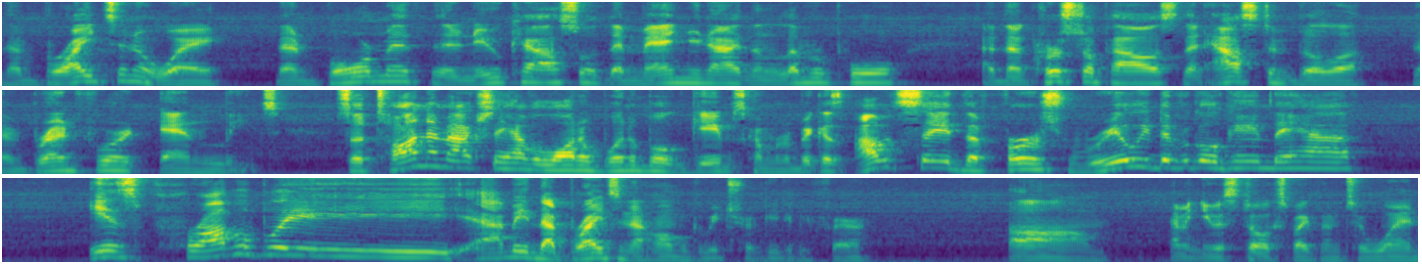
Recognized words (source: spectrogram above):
then Brighton away, then Bournemouth, then Newcastle, then Man United, then Liverpool, and then Crystal Palace, then Aston Villa, then Brentford, and Leeds. So Tottenham actually have a lot of winnable games coming up because I would say the first really difficult game they have is probably. I mean, that Brighton at home could be tricky to be fair. Um, I mean, you would still expect them to win.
